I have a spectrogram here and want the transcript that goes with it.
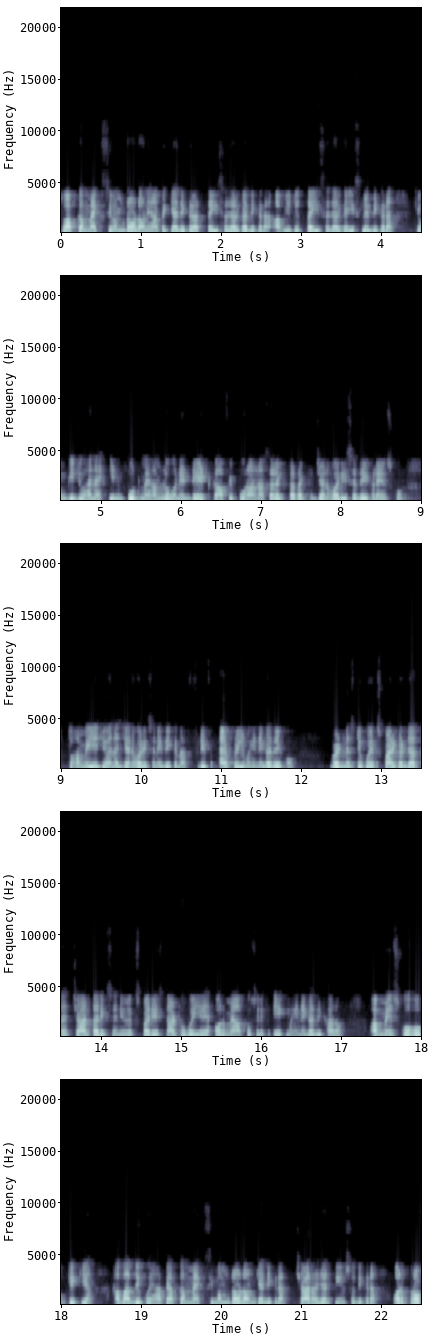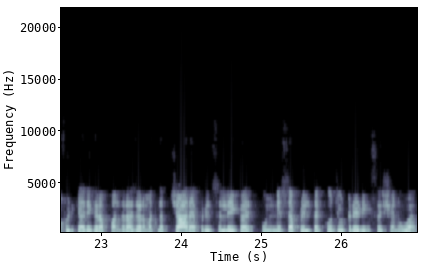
तो आपका मैक्सिमम ड्रॉडाउन यहाँ पे क्या दिख रहा है? तेईस हज़ार का दिख रहा है। अब ये जो तेईस हज़ार का इसलिए दिख रहा है, क्योंकि जो है ना इनपुट में हम लोगों ने डेट काफ़ी पुराना सेलेक्ट कर रखा है, जनवरी से देख रहे हैं इसको। तो हमें ये जो है ना, जनवरी से नहीं देखना, सिर्फ़ अप्रैल महीने का देखो। वेडनेसडे को एक्सपायर कर जाता है, चार तारीख से न्यू एक्सपायरी स्टार्ट हो गई है, और मैं आपको सिर्फ़ एक महीने का दिखा रहा हूँ। अब मैं इसको ओके किया। अब आप देखो यहाँ पे आपका मैक्सिमम ड्रॉडाउन क्या दिख रहा है? चार हज़ार तीन सौ दिख रहा और प्रॉफिट क्या दिख रहा है? पंद्रह हज़ार। मतलब चार अप्रैल से लेकर उन्नीस अप्रैल तक को जो ट्रेडिंग सेशन हुआ है,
